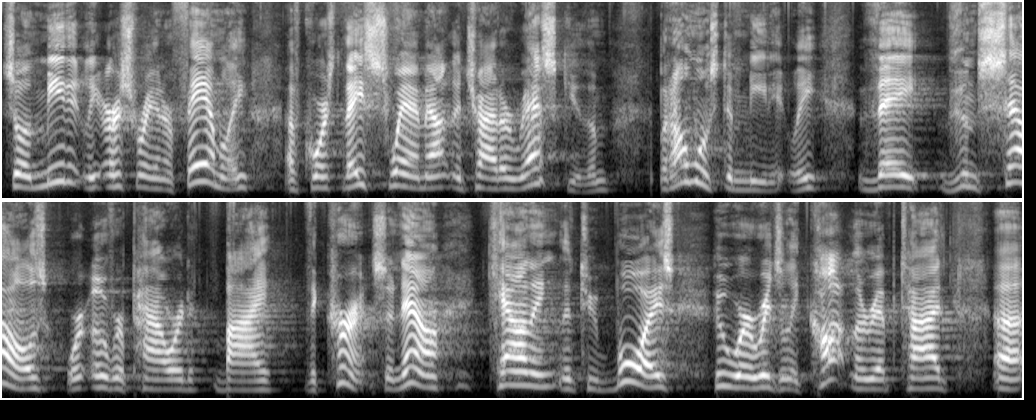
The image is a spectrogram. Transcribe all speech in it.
So immediately, Ursrey and her family, of course, they swam out to try to rescue them, but almost immediately, they themselves were overpowered by the current. So now, counting the two boys who were originally caught in the riptide, uh,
